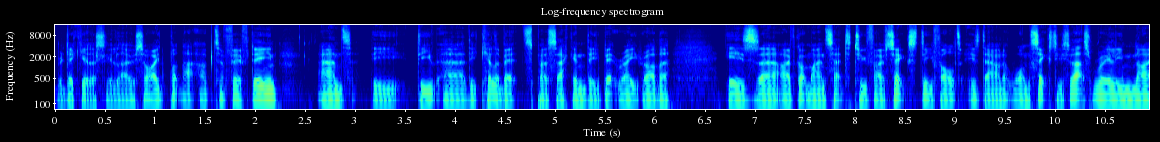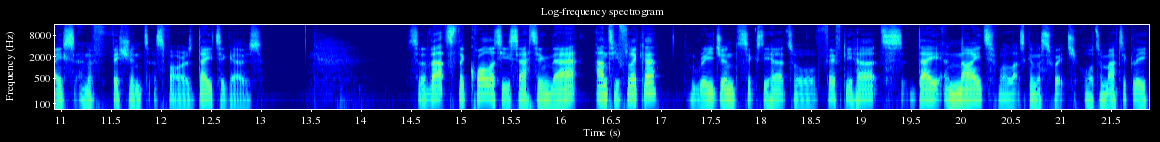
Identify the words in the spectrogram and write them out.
ridiculously low. So I'd put that up to 15, and the uh, the kilobits per second, the bit rate rather, is uh, I've got mine set to 256. Default is down at 160. So that's really nice and efficient as far as data goes. So that's the quality setting there. Anti-flicker, region 60 hertz or 50 hertz day and night well that's going to switch automatically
